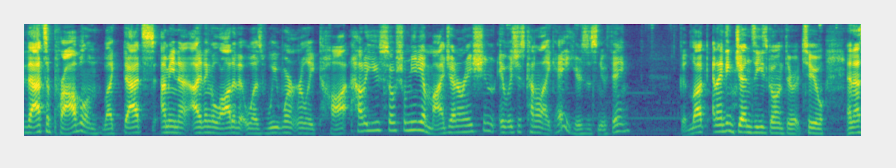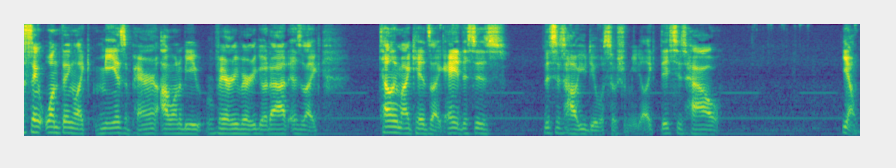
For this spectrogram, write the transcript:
that's a problem. Like that's I mean I think a lot of it was we weren't really taught how to use social media. My generation, it was just kind of like, hey, here's this new thing. Good luck. And I think Gen Z is going through it too. And that's one thing like me as a parent, I want to be very very good at is like telling my kids like, hey, this is this is how you deal with social media. Like this is how you know,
